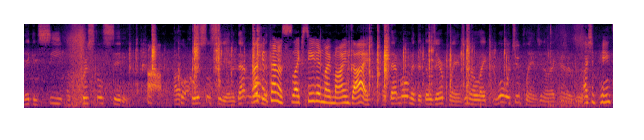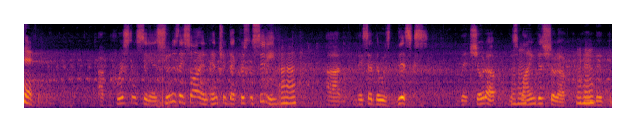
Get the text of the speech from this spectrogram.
they can see a crystal city, Ah, a cool. crystal city. And at that moment, I can kind of like see it in my mind's eye. at that moment, that those airplanes, you know, like World War II planes, you know, that kind of. You know, I should paint it. a crystal city. And as soon as they saw it and entered that crystal city, Uh huh. uh, they said there was discs that showed up. This Mhm. flying disc showed up, Mhm. and the, the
